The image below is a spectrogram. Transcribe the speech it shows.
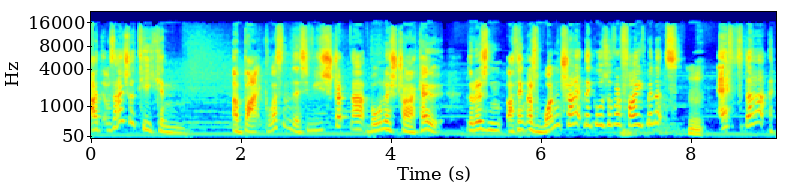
I, I was actually taken aback listening to this. If you strip that bonus track out, there isn't. I think there's one track that goes over five minutes, Hmm. if that,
